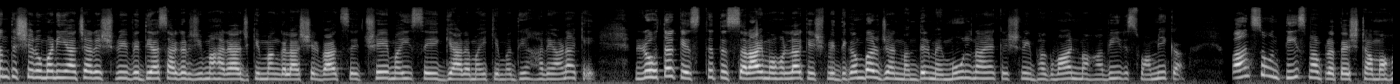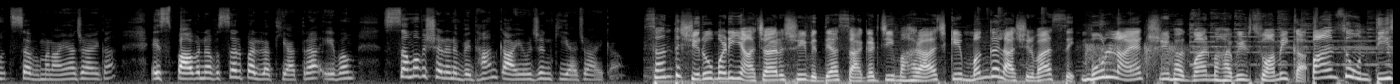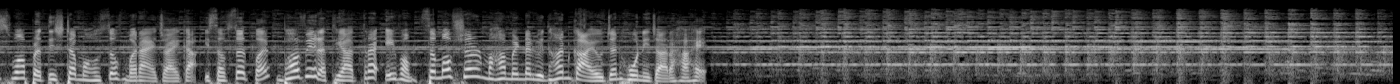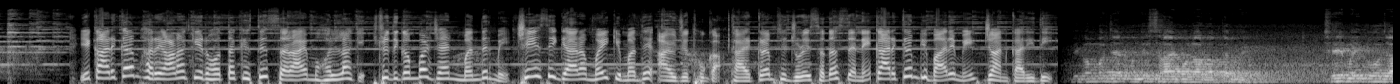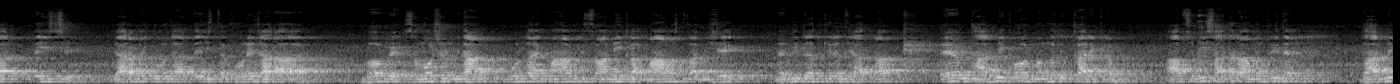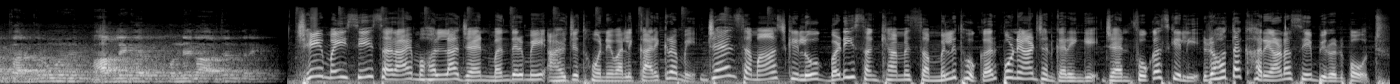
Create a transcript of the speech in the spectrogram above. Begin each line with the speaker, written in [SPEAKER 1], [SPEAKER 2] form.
[SPEAKER 1] संत शिरोमणि आचार्य श्री विद्यासागर जी महाराज के मंगल आशीर्वाद से 6 मई से 11 मई के मध्य हरियाणा के रोहतक स्थित सराय मोहल्ला के श्री दिगंबर जैन मंदिर में मूल नायक श्री भगवान महावीर स्वामी का पाँच प्रतिष्ठा महोत्सव मनाया जाएगा। इस पावन अवसर पर रथ यात्रा एवं समवशरण विधान का आयोजन किया जाएगा।
[SPEAKER 2] संत शिरोमणि आचार्य श्री विद्यासागर जी महाराज के मंगल आशीर्वाद से मूल नायक श्री भगवान महावीर स्वामी का पाँच प्रतिष्ठा महोत्सव मनाया जाएगा। इस अवसर पर भव्य रथ यात्रा एवं समवशरण महामंडल विधान का आयोजन होने जा रहा है। ये कार्यक्रम हरियाणा के रोहतक स्थित सराय मोहल्ला के श्री दिगम्बर जैन मंदिर में 6 से 11 मई के मध्य आयोजित होगा। कार्यक्रम से जुड़े सदस्य ने कार्यक्रम के बारे में जानकारी दी।
[SPEAKER 3] दिगम्बर जैन मंदिर सराय मोहल्ला रोहतक में छह मई 2023 से 11 मई 2023 तक होने जा रहा है। भव्य समोषण विधान, मूल नायक महावीर स्वामी का महामस्त्राभिषेक नवीन रथ की रथ यात्रा एवं धार्मिक और मंगलिक कार्यक्रम। आप सभी सादर आमंत्रित हैं। धार्मिक कार्यक्रमों में भाग लेकर पुण्य का अर्जन करें।
[SPEAKER 2] 6 मई से सराय मोहल्ला जैन मंदिर में आयोजित होने वाले कार्यक्रम में जैन समाज के लोग बड़ी संख्या में सम्मिलित होकर पुण्यार्जन करेंगे। जैन फोकस के लिए रोहतक, हरियाणा से ब्यूरो रिपोर्ट।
